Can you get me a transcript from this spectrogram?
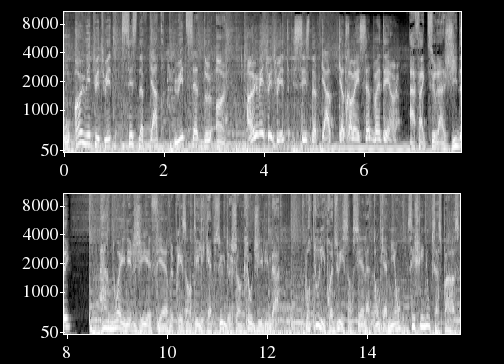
au 1-888-694-8721. 1-888-694-8721. À facturage JD. Arnois Énergie est fier de présenter les capsules de Jean-Claude Gélina. Pour tous les produits essentiels à ton camion, c'est chez nous que ça se passe.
